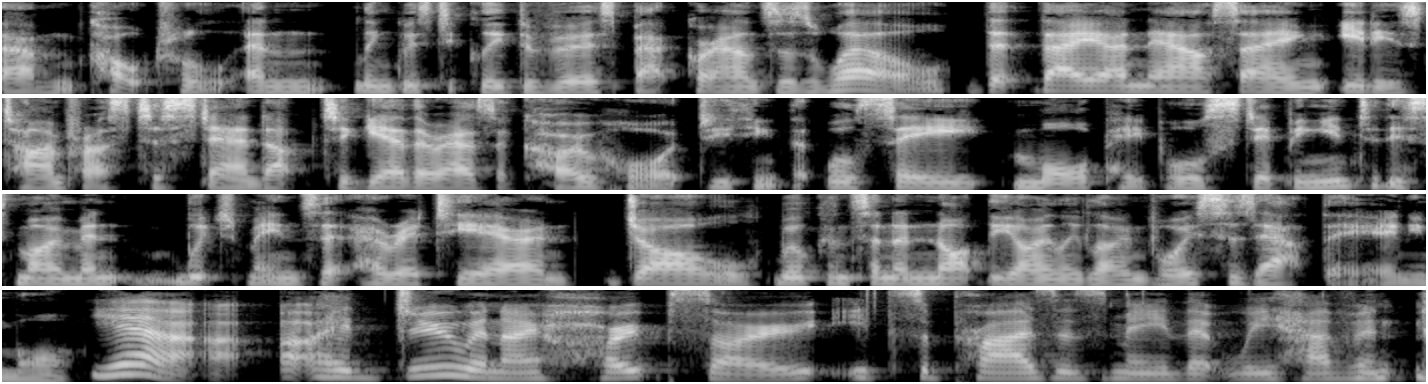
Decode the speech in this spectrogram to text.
um, cultural and linguistically diverse backgrounds as well, that they are now saying it is time for us to stand up together as a cohort. Do you think that we'll see more people stepping into this moment, which means that Heritier and Joel Wilkinson are not the only lone voices out there anymore? Yeah, I do, and I hope so it surprises me that we haven't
